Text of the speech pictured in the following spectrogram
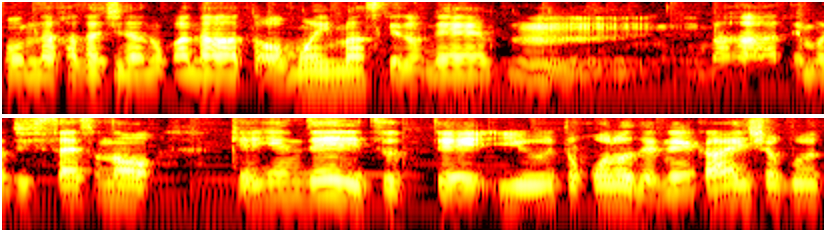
こんな形なのかなとは思いますけどね。うん。まあ、でも実際その、軽減税率っていうところでね、外食、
